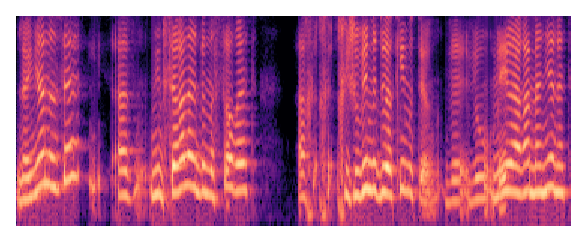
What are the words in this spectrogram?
לעניין הזה, אז נמסרה להם במסורת חישובים מדויקים יותר, והוא מעיר הערה מעניינת,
